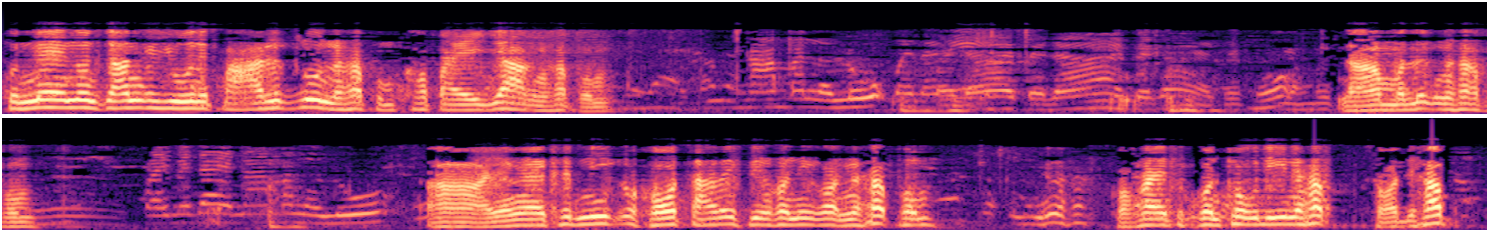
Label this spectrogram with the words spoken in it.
คุณแม่นนจันทร์ก็อยู่ในป่าลึกนู่นนะครับ ผมเข้าไปยากนะครับ ผมน้ำมันละลุไปไหนไปได้ไปได้ไปได้แต่พวกยังไม่น้ำมันลึกนะครับ ผมไปไม่ได้น้ำมันละลุอ่า ยังไงคลิปนี้ก็ขอตามไปเพียงคนนี้ก่อนนะครับ ผมขอให้ทุกคนโชคดีนะครับ สวัสดีครับ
